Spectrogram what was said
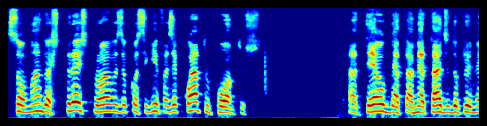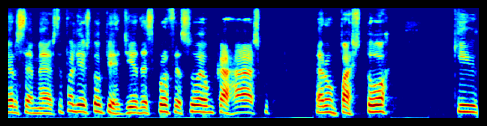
somando as três provas eu consegui fazer quatro pontos. Até a metade do primeiro semestre. Eu falei estou perdida esse professor é um carrasco era um pastor que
